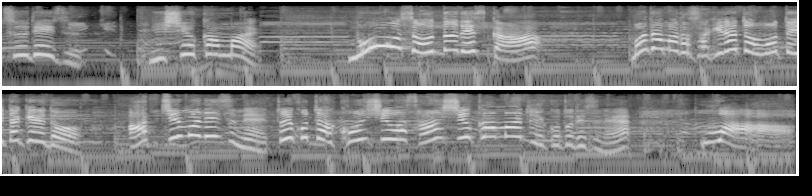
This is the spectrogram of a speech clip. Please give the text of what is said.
2days2 週間前。もうそんなですか？まだまだ先だと思っていたけれどあっちゅう間ですね。ということは今週は3週間前ということですね。うわ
